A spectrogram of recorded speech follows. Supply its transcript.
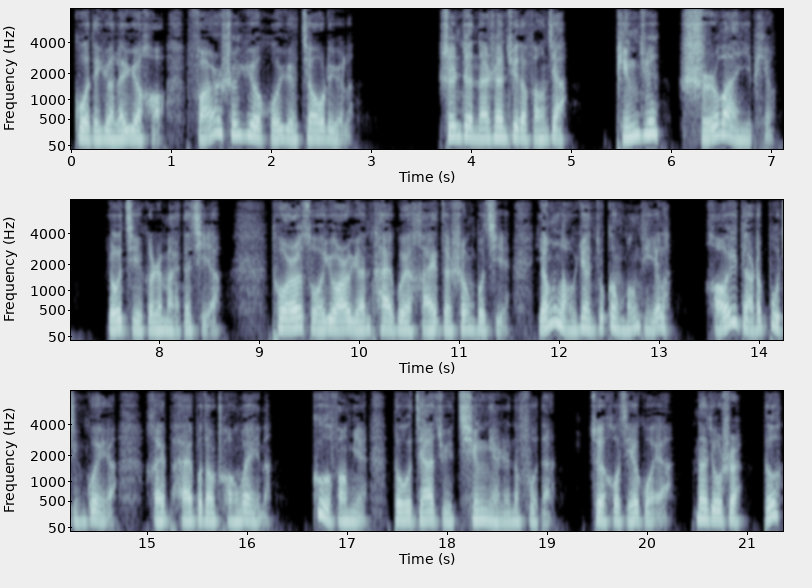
过得越来越好，反而是越活越焦虑了。深圳南山区的房价平均十万一平，有几个人买得起啊？托儿所、幼儿园太贵，孩子生不起；养老院就更甭提了，好一点的不仅贵呀，还排不到床位呢。各方面都加剧青年人的负担，最后结果呀，那就是得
